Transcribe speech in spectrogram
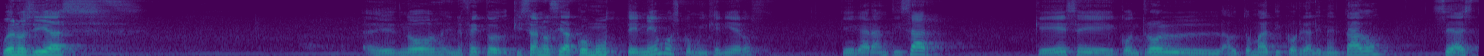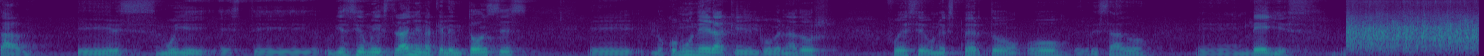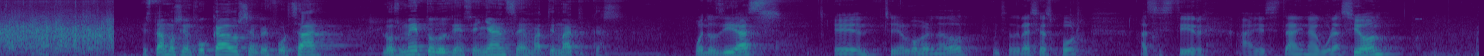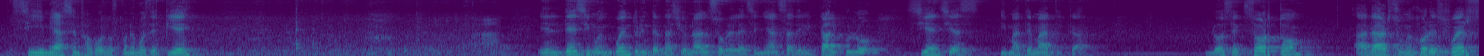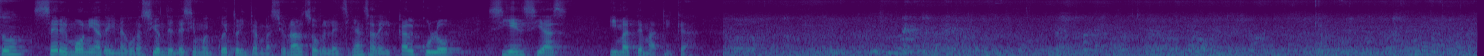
Buenos días. Eh, no, en efecto, quizá no sea común. Tenemos como ingenieros que garantizar que ese control automático realimentado sea estable. Es muy, este, hubiese sido muy extraño en aquel entonces. Eh, lo común era que el gobernador fuese un experto o egresado en leyes. Estamos enfocados en reforzar los métodos de enseñanza en matemáticas. Buenos días, eh, señor gobernador. Muchas gracias por asistir a esta inauguración. Si me hacen favor, nos ponemos de pie. El décimo encuentro internacional sobre la enseñanza del cálculo, ciencias y matemática. Los exhorto a dar su mejor esfuerzo. Ceremonia de inauguración del décimo encuentro internacional sobre la enseñanza del cálculo, ciencias y matemática.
